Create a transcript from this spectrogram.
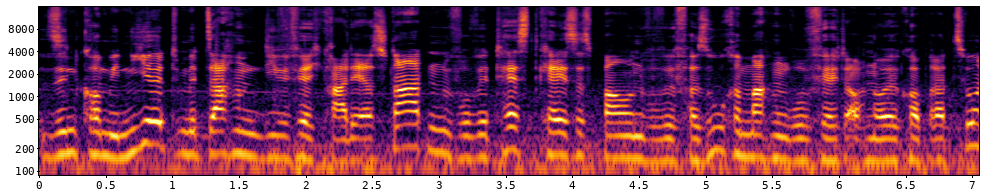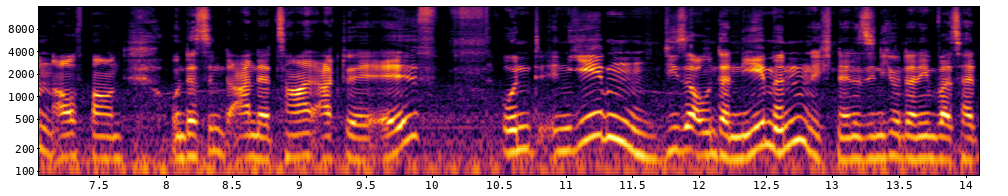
sind kombiniert mit Sachen, die wir vielleicht gerade erst starten, wo wir Testcases bauen, wo wir Versuche machen, wo wir vielleicht auch neue Kooperationen aufbauen. Und das sind an der Zahl aktuell elf. Und in jedem dieser Unternehmen, ich nenne sie nicht Unternehmen, weil es halt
